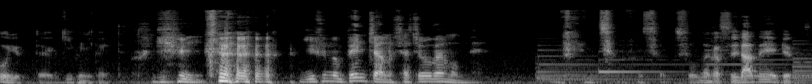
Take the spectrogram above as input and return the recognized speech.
ことを言って岐阜に帰ってった。岐阜に、岐阜のベンチャーの社長だもんね。ちょ、ちょ、ちょ、なんか知らねえけどさ。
